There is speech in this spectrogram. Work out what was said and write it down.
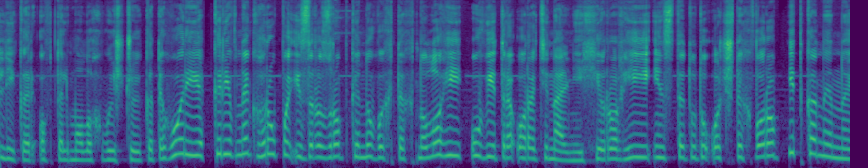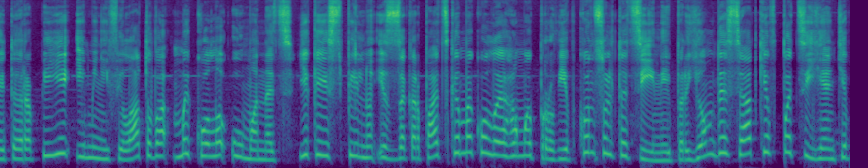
лікар-офтальмолог вищої категорії, керівник групи із розробки нових технологій у вітреоретинальній хірургії Інституту очних хвороб і тканинної терапії імені Філатова Микола Уманець, який спільно із закарпатськими колегами провів консультаційний прийом десятків пацієнтів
